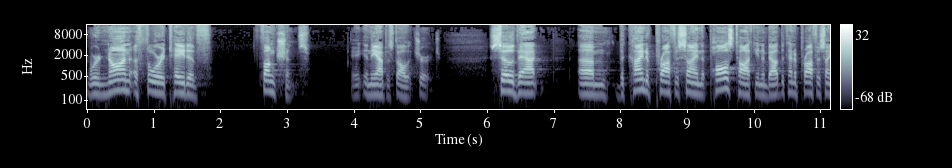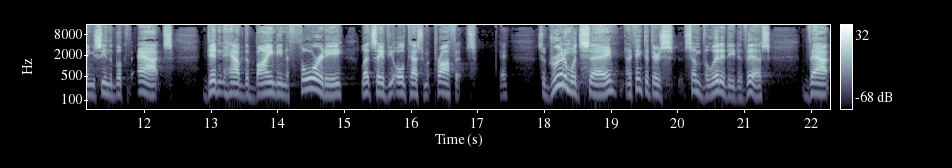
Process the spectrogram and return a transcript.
were non authoritative functions in the apostolic church. So that um, the kind of prophesying that Paul's talking about, the kind of prophesying you see in the book of Acts, didn't have the binding authority, let's say, of the Old Testament prophets. So Grudem would say, and I think that there's some validity to this, that,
